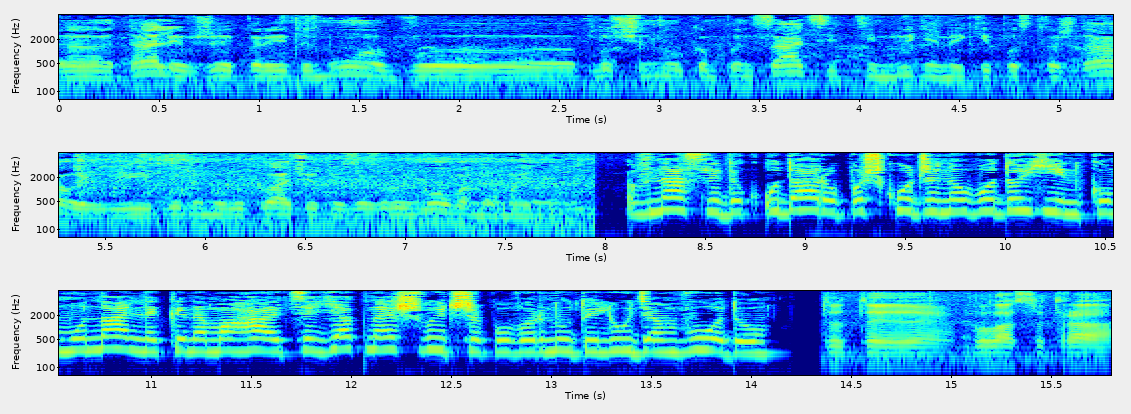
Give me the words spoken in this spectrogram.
е, далі вже перейдемо в е, площину компенсації тим людям, які постраждали, і будемо виплачувати за зруйноване майно. Внаслідок удару пошкоджено водогін. Комунальники намагаються якнайшвидше повернути людям воду. Тут е, була з утра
